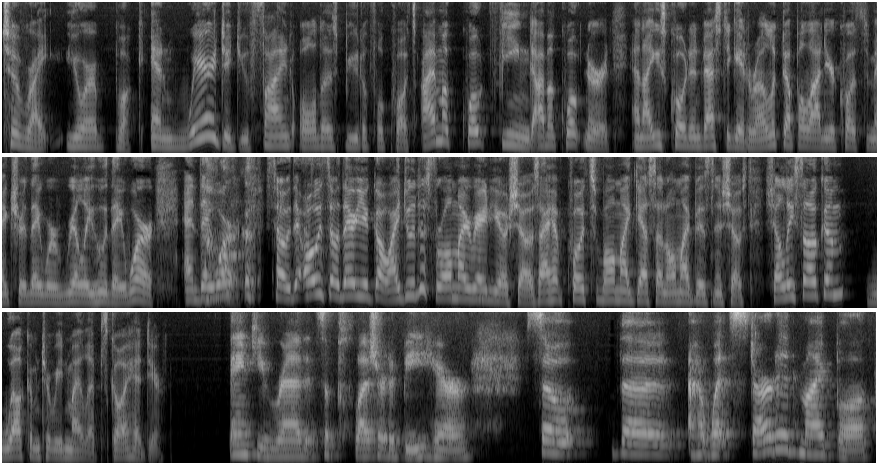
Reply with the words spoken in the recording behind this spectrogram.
to write your book. And where did you find all those beautiful quotes? I'm a quote fiend. I'm a quote nerd. And i use quote investigator. I looked up a lot of your quotes to make sure they were really who they were. And they oh, were. so the, oh so there you go. I do this for all my radio shows. I have quotes from all my guests on all my business shows. Shelley slocum welcome to read my lips. Go ahead dear. Thank you red. It's a pleasure to be here. So the uh, what started my book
